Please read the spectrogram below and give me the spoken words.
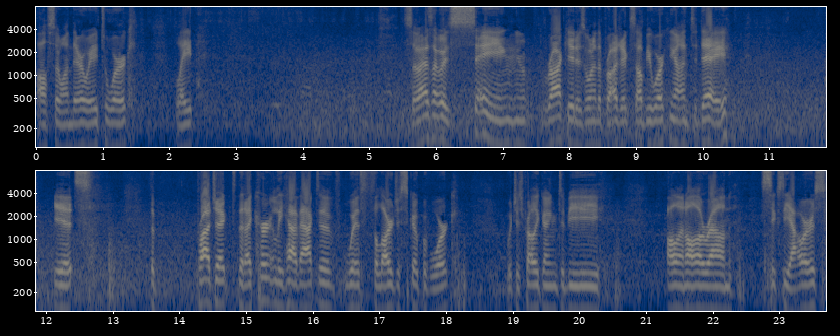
also on their way to work late. So, as I was saying, Rocket is one of the projects I'll be working on today. It's project that I currently have active with the largest scope of work, which is probably going to be all in all around 60 hours.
